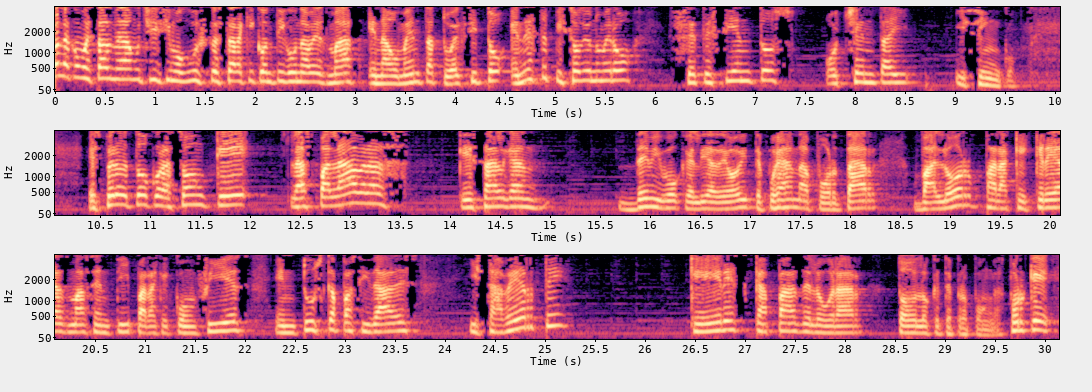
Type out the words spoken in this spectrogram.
Hola, ¿cómo estás? Me da muchísimo gusto estar aquí contigo una vez más en Aumenta tu éxito en este episodio número 785. Espero de todo corazón que las palabras que salgan de mi boca el día de hoy te puedan aportar valor para que creas más en ti, para que confíes en tus capacidades y saberte que eres capaz de lograr todo lo que te propongas. Porque,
